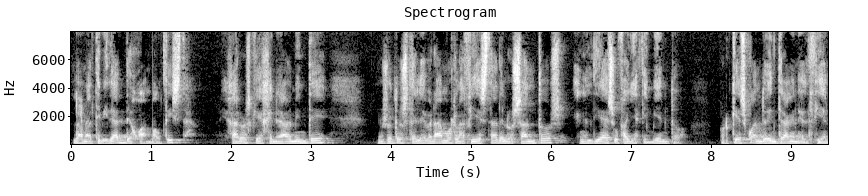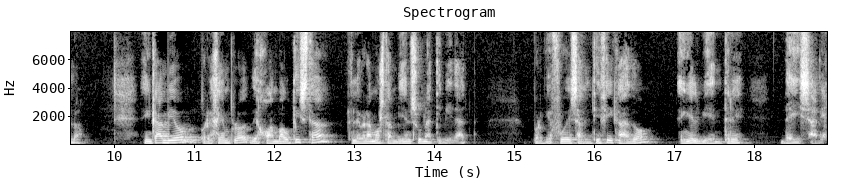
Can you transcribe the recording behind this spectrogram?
la Natividad de Juan Bautista. Fijaros que generalmente nosotros celebramos la fiesta de los santos en el día de su fallecimiento, porque es cuando entran en el cielo. En cambio, por ejemplo, de Juan Bautista celebramos también su Natividad porque fue santificado en el vientre de Isabel.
